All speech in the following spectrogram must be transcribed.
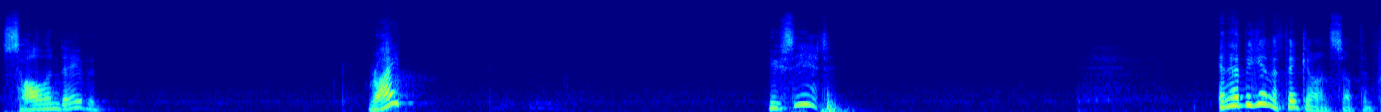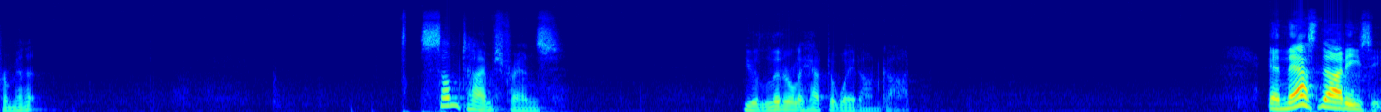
Saul and David. Right? You see it. And I began to think on something for a minute. Sometimes, friends, you literally have to wait on God. And that's not easy.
